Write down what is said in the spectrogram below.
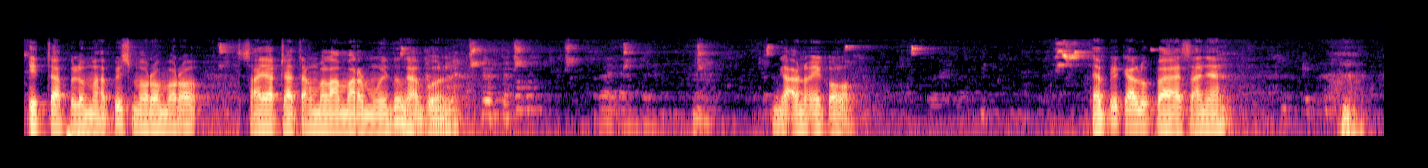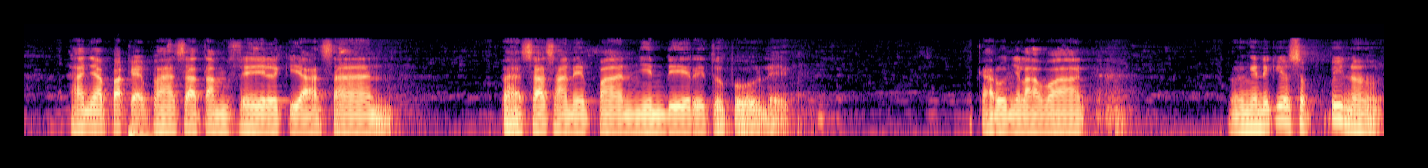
Ida belum habis moro-moro saya datang melamarmu itu nggak boleh. Nggak ono eko. Tapi kalau bahasanya hanya pakai bahasa tamsil, kiasan, bahasa sanepan, nyindir itu boleh. Karo nyelawat. Ngene iki sepi no.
